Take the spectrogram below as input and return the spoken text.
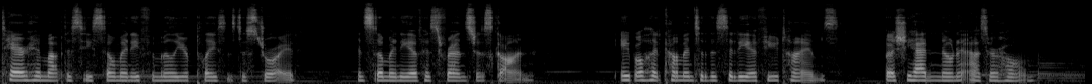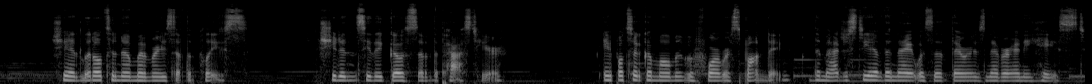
tear him up to see so many familiar places destroyed, and so many of his friends just gone. April had come into the city a few times, but she hadn't known it as her home. She had little to no memories of the place. She didn't see the ghosts of the past here. April took a moment before responding. The majesty of the night was that there was never any haste.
